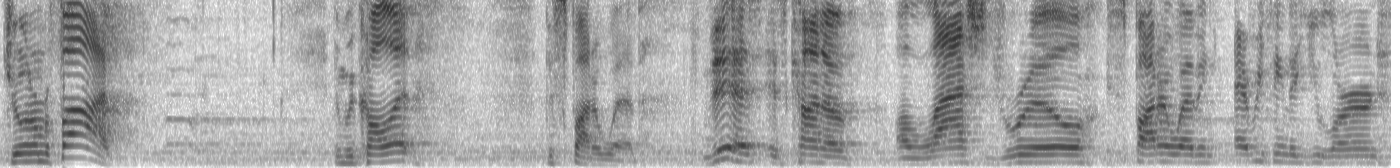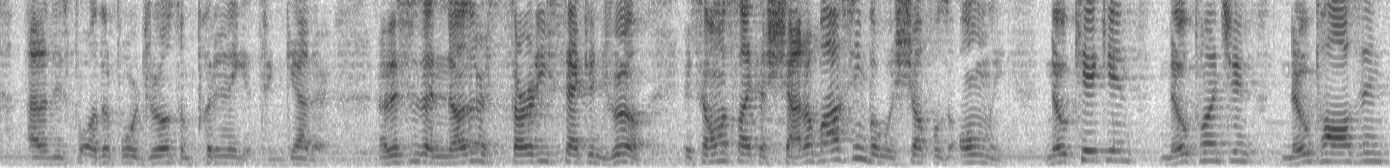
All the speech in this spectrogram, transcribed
Drill number five. And we call it the spider web. This is kind of a last drill, spider webbing everything that you learned out of these four other four drills and putting it together. Now this is another 30 second drill. It's almost like a shadow boxing, but with shuffles only. No kicking, no punching, no pausing,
